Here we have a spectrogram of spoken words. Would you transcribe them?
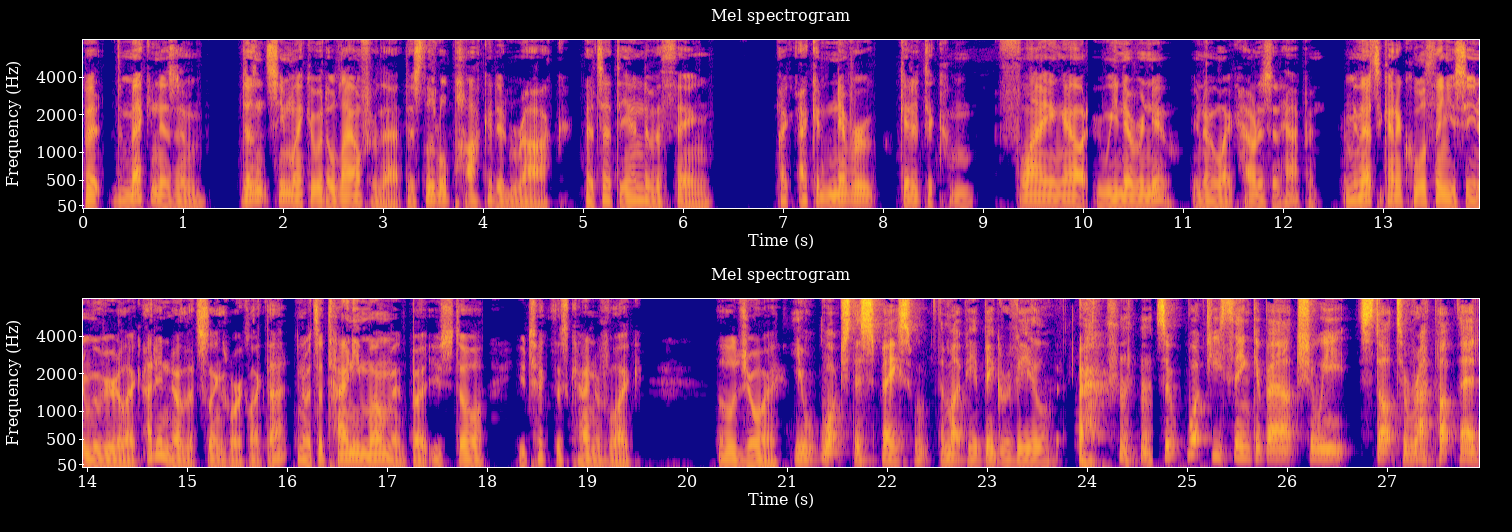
But the mechanism doesn't seem like it would allow for that. This little pocketed rock that's at the end of a thing. I, I could never get it to come flying out. We never knew, you know, like how does it happen? I mean, that's the kind of cool thing you see in a movie. You're like, I didn't know that slings work like that. You know, it's a tiny moment, but you still, you take this kind of like little joy. You watch this space, well, there might be a big reveal. so, what do you think about? Shall we start to wrap up there?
